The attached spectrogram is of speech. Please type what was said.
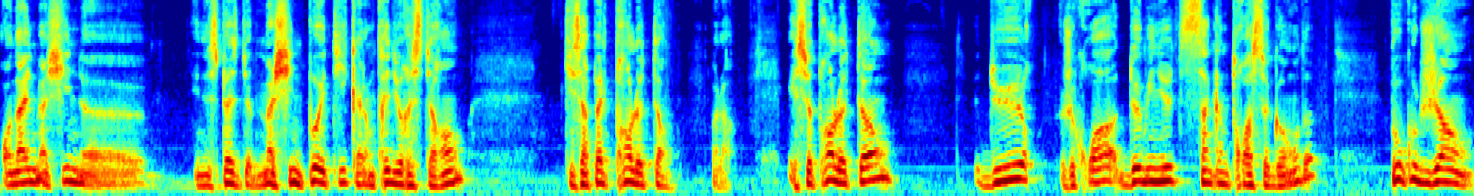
On a une machine, euh, une espèce de machine poétique à l'entrée du restaurant qui s'appelle Prends le temps. Voilà. Et ce Prends le temps dure, je crois, 2 minutes 53 secondes. Beaucoup de gens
